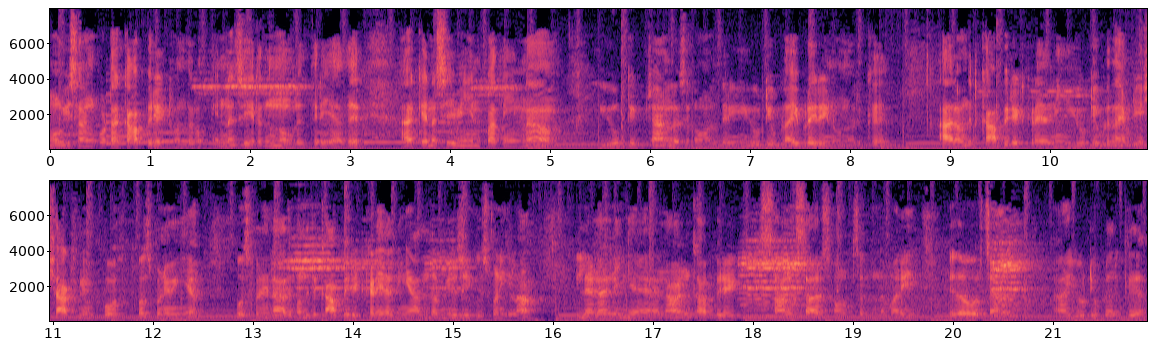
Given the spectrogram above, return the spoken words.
மூவி சாங் போட்டால் காப்பிரைட் வந்துடும் என்ன செய்கிறதுன்னு உங்களுக்கு தெரியாது. அதுக்கு என்ன செய்வீங்கன்னு பார்த்தீங்கன்னா யூடியூப் சேனல் வச்சுருக்கவங்களுக்கு தெரியும். யூடியூப் லைப்ரரின்னு ஒன்று இருக்குது அதில் வந்துட்டு காப்பிரைட் கிடையாது. நீங்கள் யூடியூப்பில் தான் எப்படி ஷார்ட் ஃபிலிம் போஸ்ட் போஸ்ட் பண்ணுவீங்க. போஸ்ட் பண்ணினா அதுக்கு வந்துட்டு காப்பிரைட் கிடையாது. நீங்கள் அந்த மியூசிக் யூஸ் பண்ணிக்கலாம். இல்லைனா நீங்கள் நான் காப்பிரைட் சாங்ஸ் ஆர் சவுண்ட்ஸ் இந்த மாதிரி ஏதோ ஒரு சேனல் யூடியூப்பில் இருக்குது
